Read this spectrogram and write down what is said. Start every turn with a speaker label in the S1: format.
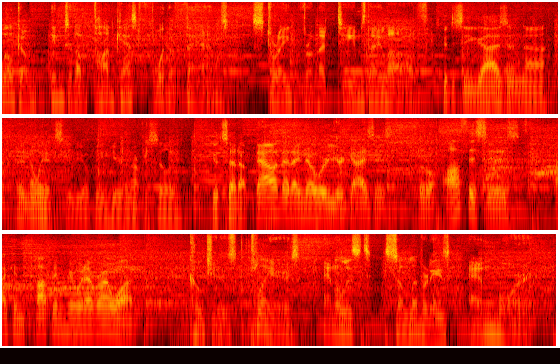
S1: Welcome into the podcast for the fans, straight from the teams they love.
S2: It's good to see you guys, and uh, I didn't know we had Studio B here in our facility. Good setup.
S3: Now that I know where your guys' little office is, I can pop in here whenever I want.
S1: Coaches, players, analysts, celebrities, and more.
